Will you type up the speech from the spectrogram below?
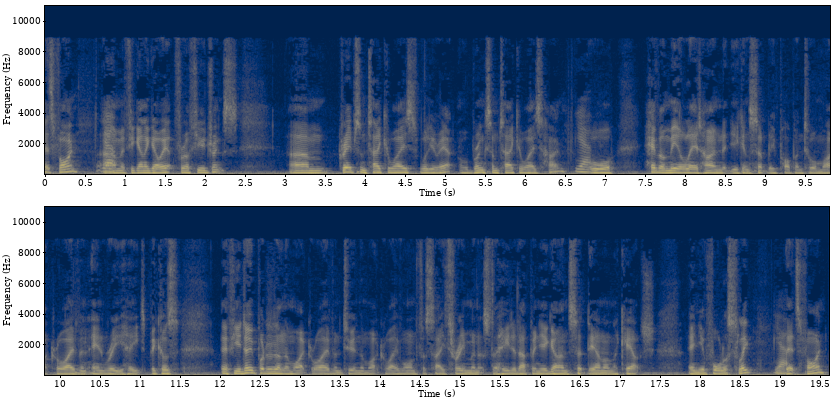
that's fine. Yeah. Um, if you're going to go out for a few drinks, um, grab some takeaways while you're out, or bring some takeaways home, Yeah. or have a meal at home that you can simply pop into a microwave and, and reheat because. If you do put it in the microwave and turn the microwave on for say three minutes to heat it up, and you go and sit down on the couch and you fall asleep, Yeah. that's fine.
